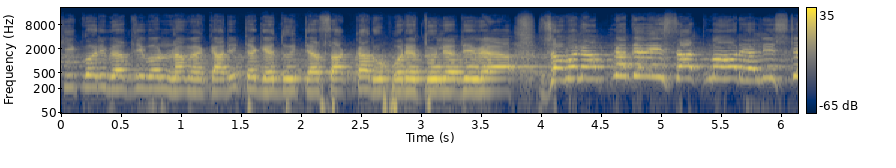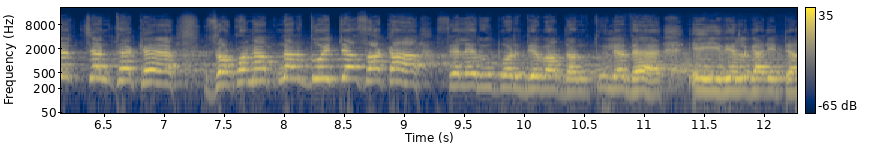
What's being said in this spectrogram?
কি করবে? জীবন নামে গাড়িটাকে দুইটা চাক্কার উপরে তুলে দিবে। যখন আপনাদের এই সাতমাহ রেল স্টেশন থেকে যখন আপনার দুইটা চাকা সেলের উপর দেবাদান তুলে দেয়, এই রেলগাড়িটা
